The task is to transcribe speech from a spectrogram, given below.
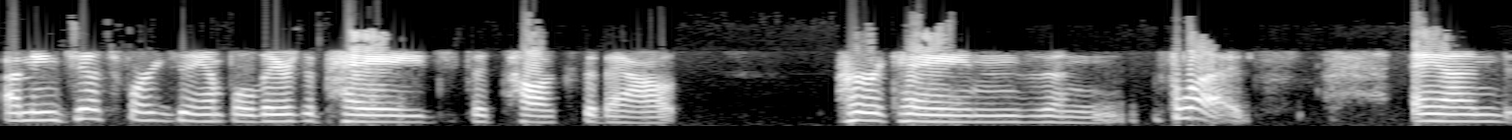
I mean, just for example, there's a page that talks about hurricanes and floods. And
